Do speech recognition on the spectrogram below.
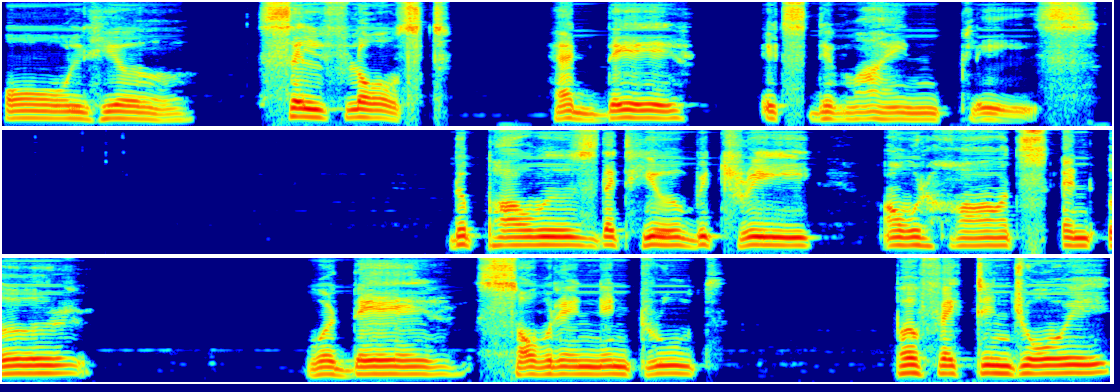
All here self-lost, had there its divine place. The powers that here betray our hearts and err were there sovereign in truth, perfect in joy,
